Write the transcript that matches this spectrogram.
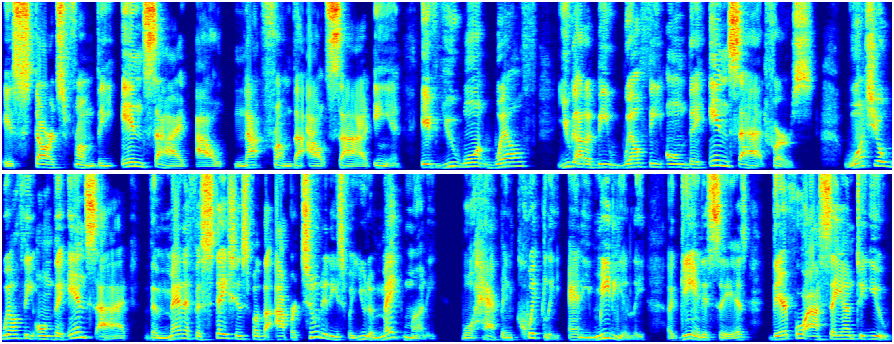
It starts from the inside out, not from the outside in. If you want wealth, you got to be wealthy on the inside first. Once you're wealthy on the inside, the manifestations for the opportunities for you to make money will happen quickly and immediately. Again, it says, Therefore I say unto you,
